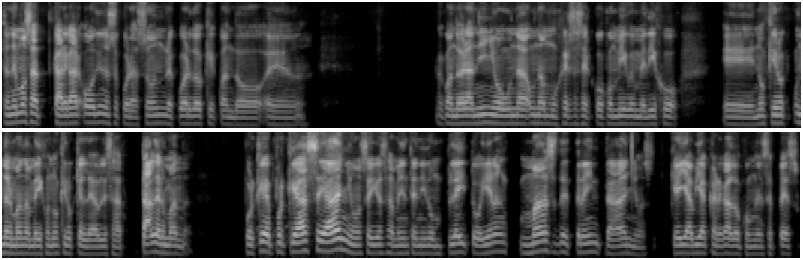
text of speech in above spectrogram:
tendemos a cargar odio en nuestro corazón. Recuerdo que cuando, eh, cuando era niño, una, una mujer se acercó conmigo y me dijo, eh, no quiero, una hermana me dijo, no quiero que le hables a tal hermana. ¿Por qué? Porque hace años ellos habían tenido un pleito y eran más de 30 años que ella había cargado con ese peso.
